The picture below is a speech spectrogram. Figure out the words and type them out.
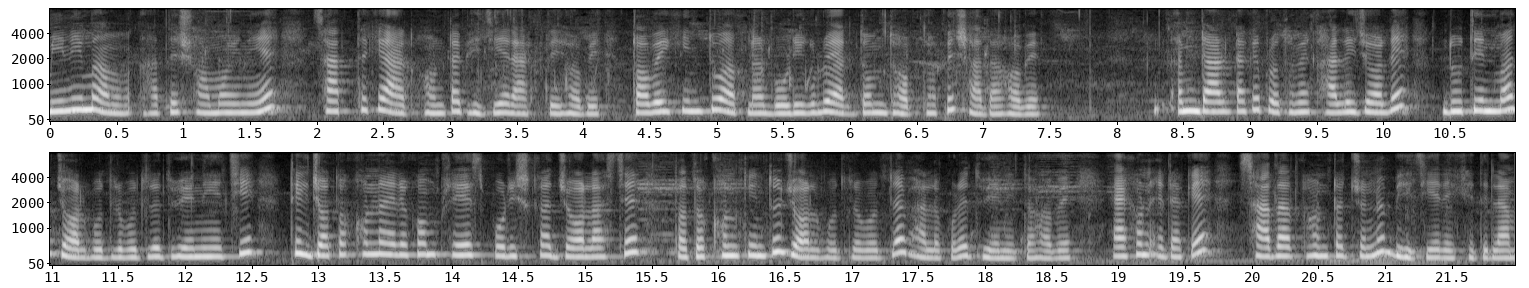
মিনিমাম হাতে সময় নিয়ে সাত থেকে আট ঘণ্টা ভিজিয়ে রাখতেই হবে। তবেই কিন্তু আপনার বড়িগুলো একদম ধপধপে সাদা হবে। আমি ডালটাকে প্রথমে খালি জলে দু তিনবার জল বদলে বদলে ধুয়ে নিয়েছি। ঠিক যতক্ষণ না এরকম ফ্রেশ, পরিষ্কার জল আসছে, ততক্ষণ কিন্তু জল বদলে বদলে ভালো করে ধুয়ে নিতে হবে। এখন এটাকে সাত আট ঘণ্টার জন্য ভিজিয়ে রেখে দিলাম।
